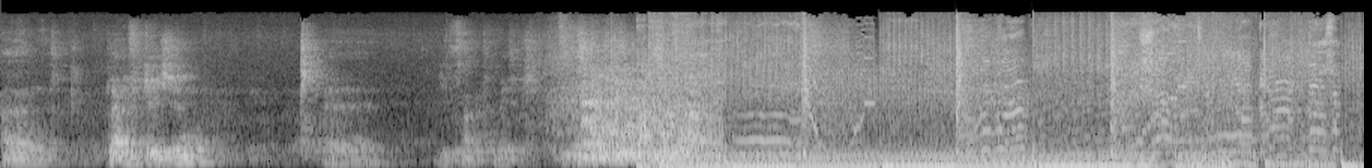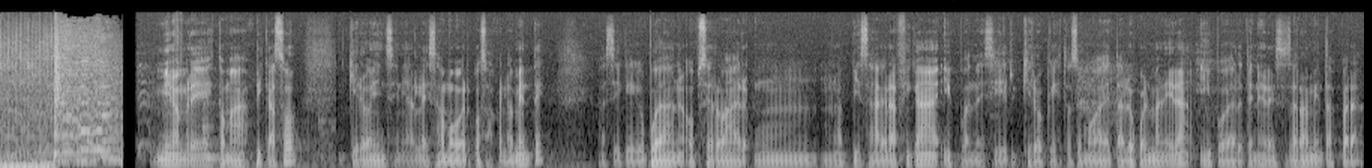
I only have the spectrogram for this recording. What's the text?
and clarification, uh, you fucked me. Nombre es Tomás Picasso. Quiero enseñarles a mover cosas con la mente. Así que que puedan observar una pieza gráfica y puedan decir, quiero que esto se mueva de tal o cual manera y poder tener esas herramientas para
